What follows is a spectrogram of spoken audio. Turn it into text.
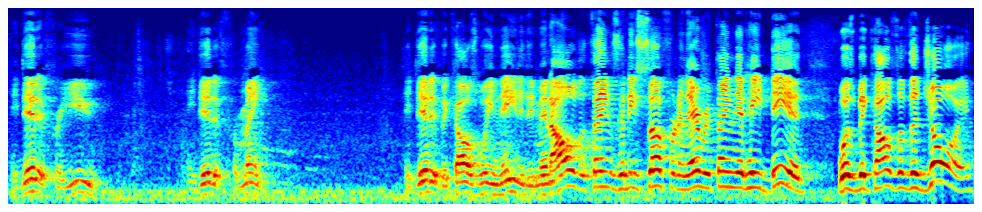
He did it for you. He did it for me. He did it because we needed him. And all the things that he suffered and everything that he did was because of the joy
